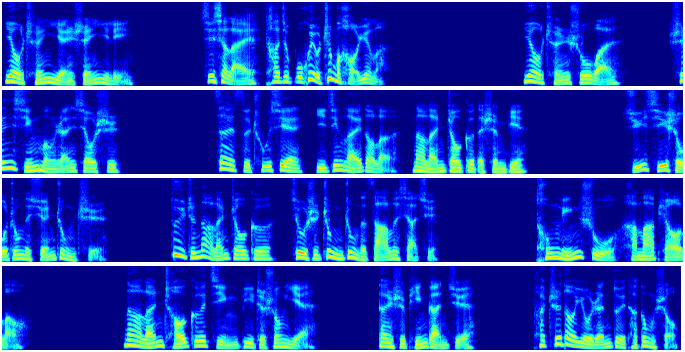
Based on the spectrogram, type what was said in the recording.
药尘眼神一凛，接下来他就不会有这么好运了。”药尘说完。身形猛然消失，再次出现，已经来到了纳兰朝歌的身边，举起手中的玄重尺，对着纳兰朝歌就是重重的砸了下去。通灵术蛤蟆瓢老，纳兰朝歌紧闭着双眼，但是凭感觉，他知道有人对他动手，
